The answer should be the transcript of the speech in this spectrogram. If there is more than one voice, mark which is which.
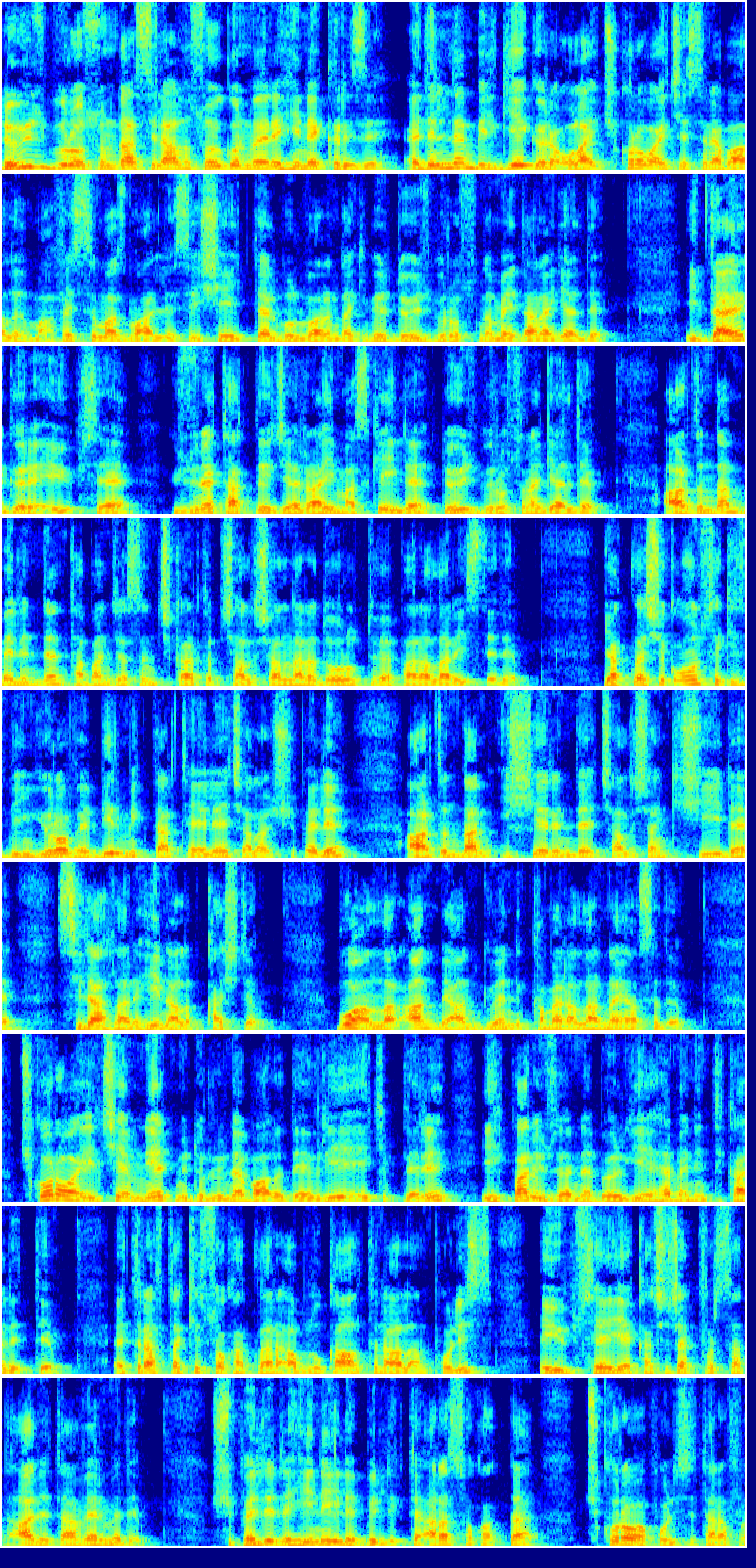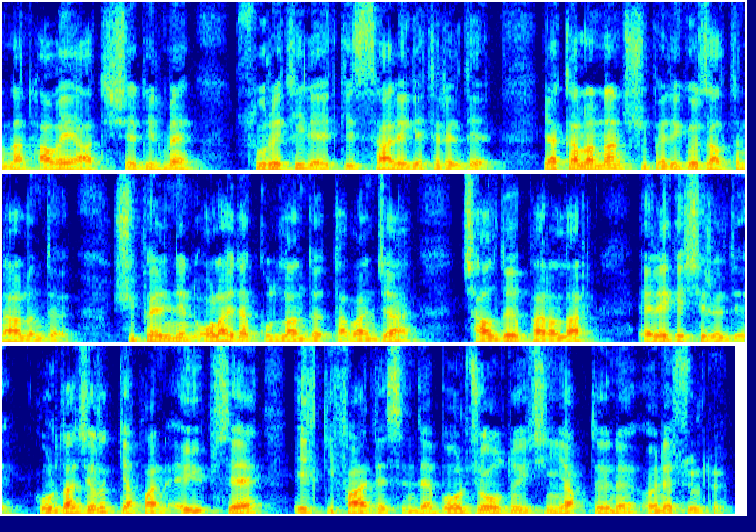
Speaker 1: Döviz bürosunda silahlı soygun ve rehine krizi. Edinilen bilgiye göre olay Çukurova ilçesine bağlı Mahfez Sımaz Mahallesi Şehitler Bulvarı'ndaki bir döviz bürosunda meydana geldi. İddiaya göre Eyüp S. yüzüne taktığı cerrahi maske ile döviz bürosuna geldi. Ardından belinden tabancasını çıkartıp çalışanlara doğrulttu ve paraları istedi. Yaklaşık 18 bin euro ve bir miktar TL çalan şüpheli ardından iş yerinde çalışan kişiyi de silahla rehin alıp kaçtı. Bu anlar an be an güvenlik kameralarına yansıdı. Çukurova İlçe Emniyet Müdürlüğü'ne bağlı devriye ekipleri ihbar üzerine bölgeye hemen intikal etti. Etraftaki sokakları abluka altına alan polis Eyüp S'ye kaçacak fırsat adeta vermedi. Şüpheli rehine ile birlikte ara sokakta Çukurova polisi tarafından havaya ateş edilme suretiyle etkisiz hale getirildi. Yakalanan şüpheli gözaltına alındı. Şüphelinin olayda kullandığı tabanca, çaldığı paralar ele geçirildi. Hurdacılık yapan Eyüp S. ilk ifadesinde borcu olduğu için yaptığını öne sürdü.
